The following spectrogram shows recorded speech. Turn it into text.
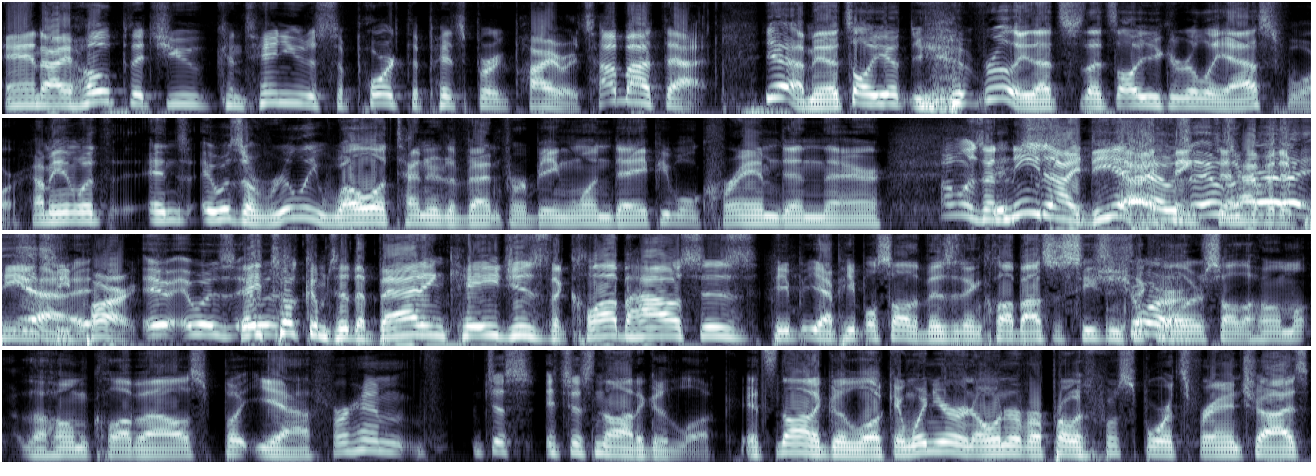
And I hope that you continue to support the Pittsburgh Pirates. How about that? Yeah, I mean that's all you have to you, really. That's that's all you can really ask for. I mean, with and it was a really well attended event for being one day. People crammed in there. That was a It's- neat idea, yeah, I think, was to have it at great- PNC yeah, Park. it- it was- They it was- took them to the batting cages, the clubhouses. People, yeah, people saw the visiting clubhouse. The season Sure. ticket holders saw the home the home clubhouse. But yeah, for him, just it's just not a good look. It's not a good look. And when you're an owner of a pro sports franchise,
